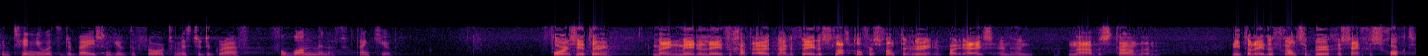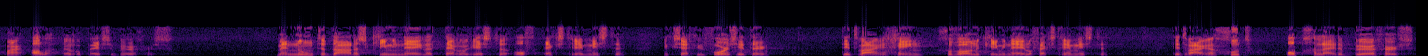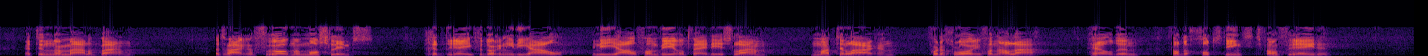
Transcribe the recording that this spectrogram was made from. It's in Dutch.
continue with the debate and give the floor to Mr de Graaf for one minute. Thank you. Voorzitter, mijn medeleven gaat uit naar de vele slachtoffers van terreur in Parijs en hun nabestaanden. Niet alleen de Franse burgers zijn geschokt, maar alle Europese burgers. Men noemt de daders criminelen, terroristen of extremisten. Ik zeg u voorzitter, dit waren geen gewone criminelen of extremisten. Dit waren goed opgeleide burgers met een normale baan. Het waren vrome moslims, gedreven door een ideaal, een ideaal van wereldwijde islam, martelaren voor de glorie van Allah, helden van de godsdienst van vrede.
